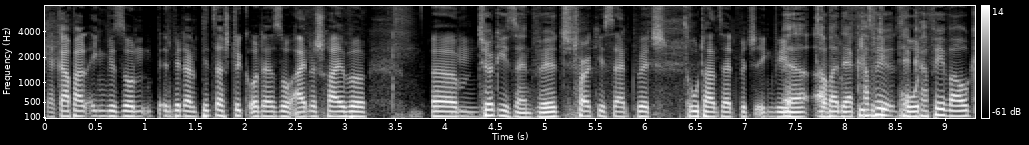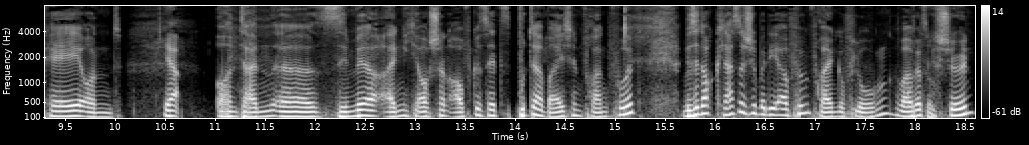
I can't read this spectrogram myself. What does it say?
Ja, gab halt irgendwie so ein, entweder ein Pizzastück oder so eine Scheibe ähm, Turkey Sandwich. Turkey Sandwich, Truthahn Sandwich irgendwie. Äh, aber der Kaffee, der. Kaffee war okay und Ja. und dann äh, sind wir eigentlich auch schon aufgesetzt, butterweich in Frankfurt. Wir sind auch klassisch über die A5 reingeflogen, war wirklich schön.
